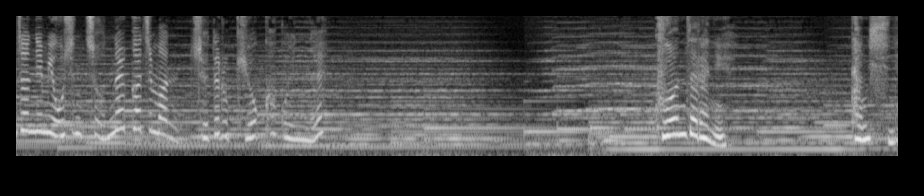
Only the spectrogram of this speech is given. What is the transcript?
어? 구원자님이 오신 전날까지만 제대로 기억하고 있네? 구원자라니. 당신이?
